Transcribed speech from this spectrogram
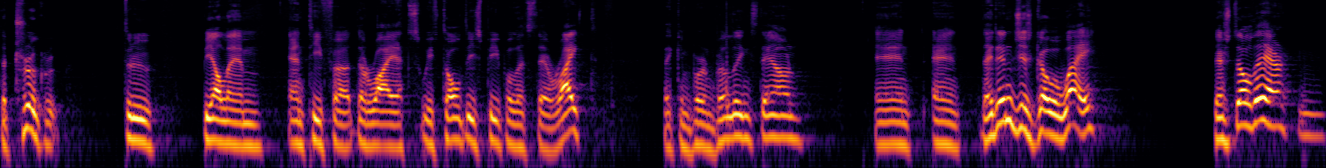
the true group, through BLM, Antifa, the riots. We've told these people it's their right. They can burn buildings down. And, and they didn't just go away. They're still there. Mm.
